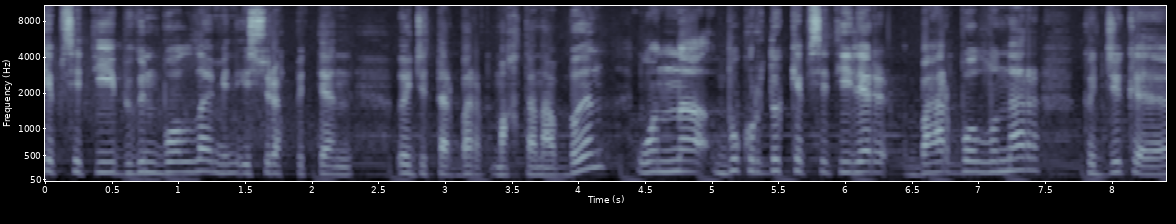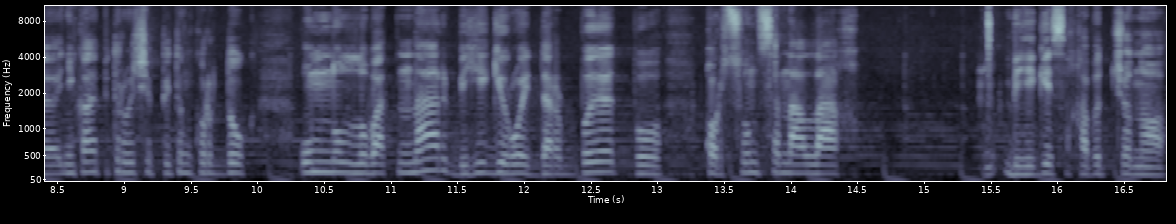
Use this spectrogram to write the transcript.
кепсети бүгін болла, мен исүрәк біттен ыжыттар бар мақтанабын. Онна бу курдук кепсетилер бар боллунар, кыджик Николай Петрович битин курдук умнуллубатнар, геройдар быт, бу корсун саналах, биһиги сақабыт жоно,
